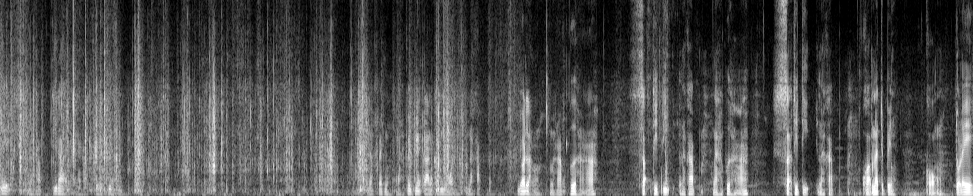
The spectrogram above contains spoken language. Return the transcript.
เลขนะครับที่ได้นะครับเป็นเพียงเดี๋ยวแป๊บนึงเป็นเพียงการคำนวณนะครับย้อนหลังนะครับ เพื่อหาสถิตินะครับนะเพื่อหาสถิตินะครับ ความน่าจะเป็นของตัวเลข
